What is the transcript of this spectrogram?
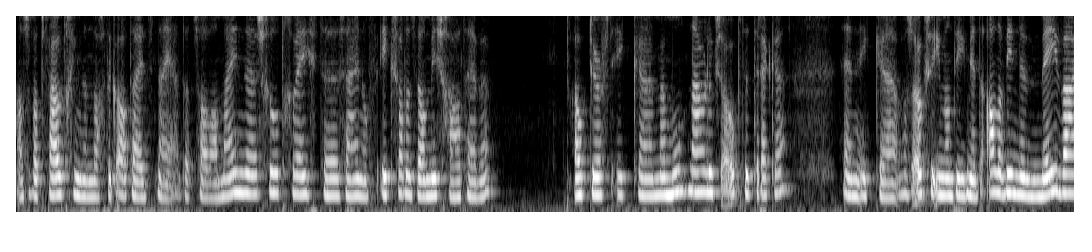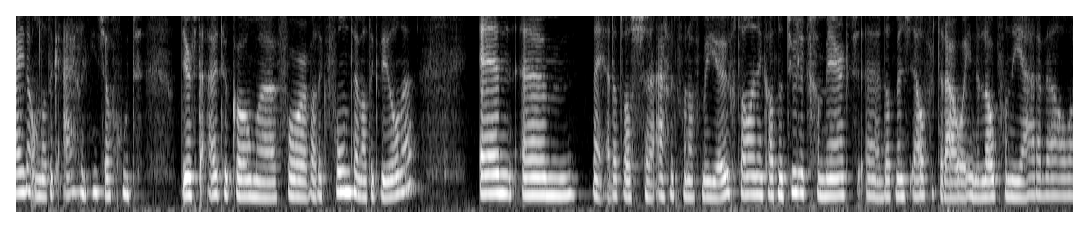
als er wat fout ging, dan dacht ik altijd: nou ja, dat zal wel mijn schuld geweest zijn, of ik zal het wel misgehad hebben. Ook durfde ik mijn mond nauwelijks open te trekken. En ik uh, was ook zo iemand die met alle winden meewaaide, omdat ik eigenlijk niet zo goed durfde uit te komen voor wat ik vond en wat ik wilde. En um, nou ja, dat was uh, eigenlijk vanaf mijn jeugd al. En ik had natuurlijk gemerkt uh, dat mijn zelfvertrouwen in de loop van de jaren wel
